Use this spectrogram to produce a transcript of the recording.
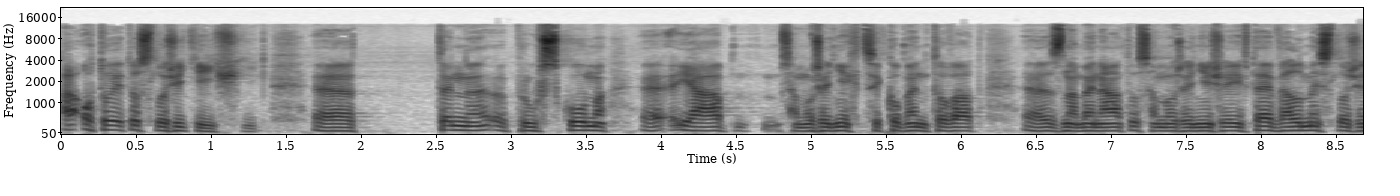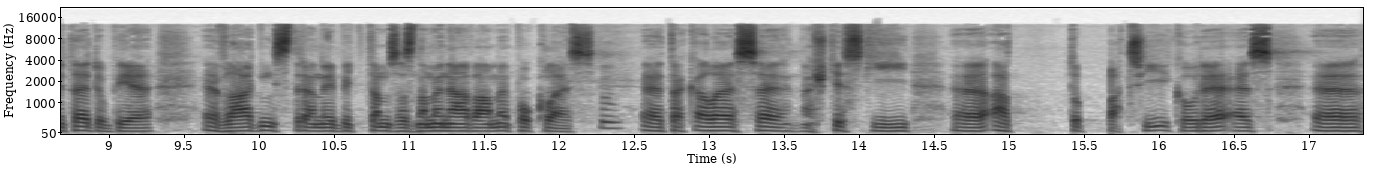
A o to je to složitější ten průzkum já samozřejmě chci komentovat. Znamená to samozřejmě, že i v té velmi složité době vládní strany, byť tam zaznamenáváme pokles, hmm. tak ale se naštěstí a to patří i k ODS, eh,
